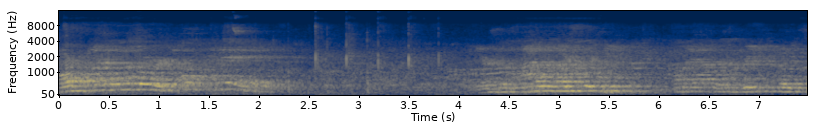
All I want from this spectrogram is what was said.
Our final award of the. There's School team coming out with a great notice.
